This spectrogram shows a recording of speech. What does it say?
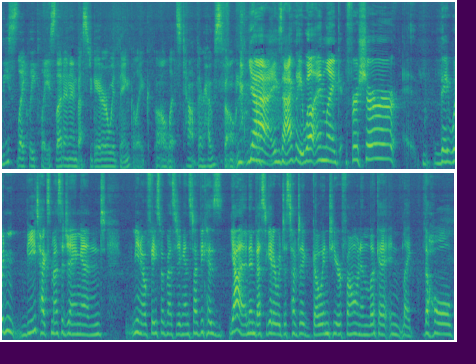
least likely place that an investigator would think, like, oh, let's tap their house phone. yeah, exactly. Well, and like for sure they wouldn't be text messaging and you know Facebook messaging and stuff because yeah, an investigator would just have to go into your phone and look at and like the whole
